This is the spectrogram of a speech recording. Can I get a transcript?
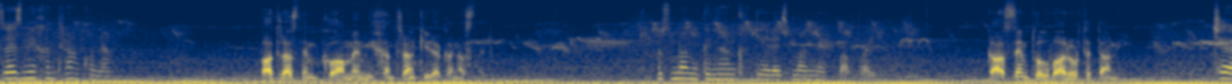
Ձեզ մի խնդրանք ունեմ։ Պատրաստ եմ քո ամեն մի խնդրանք իրականացնել։ Ուզում եմ գնանք գերեզմաններ papayi։ Կասեմ թող վարորդը տանի։ Չէ,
